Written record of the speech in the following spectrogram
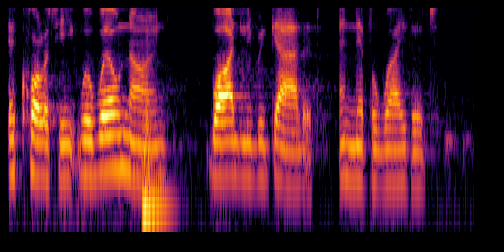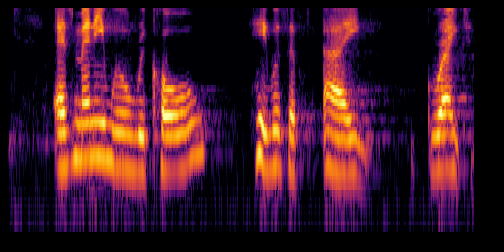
equality were well known, widely regarded and never wavered. As many will recall, He was a, a great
